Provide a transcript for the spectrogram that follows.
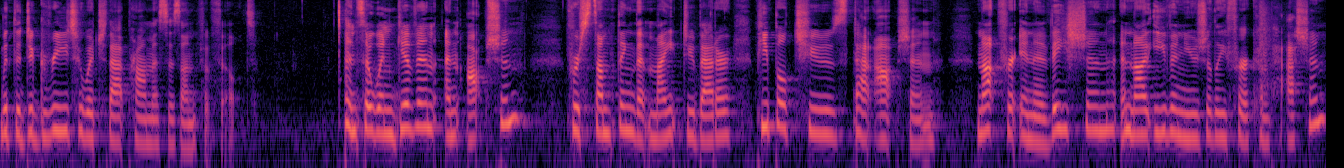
with the degree to which that promise is unfulfilled. And so, when given an option for something that might do better, people choose that option, not for innovation and not even usually for compassion,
